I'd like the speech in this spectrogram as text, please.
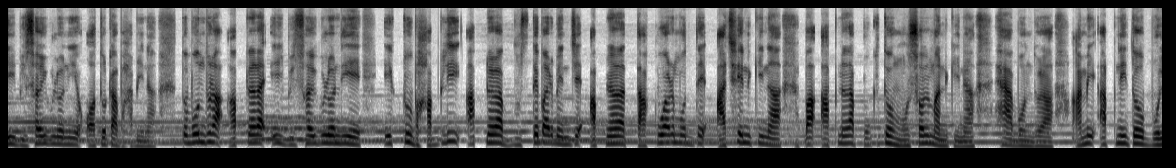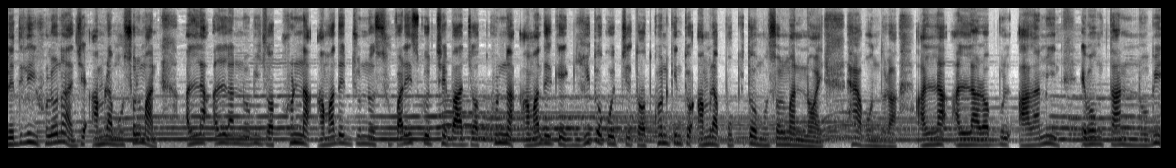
এই বিষয়গুলো নিয়ে অতটা ভাবি না। তো বন্ধুরা, আপনারা এই বিষয়গুলো নিয়ে একটু ভাবলেই আপনারা বুঝতে পারবেন যে আপনারা তাকুয়ার মধ্যে আছেন কি না বা আপনারা প্রকৃত মুসলমান কি না হ্যাঁ বন্ধুরা, আমি, আপনি তো বলে দিলেই হলো না যে আমরা মুসলমান। আল্লাহ আল্লাহ নবী যতক্ষণ না আমাদের জন্য সুপারিশ করছে বা যতক্ষণ না আমাদেরকে গৃহীত করছে, ততক্ষণ কিন্তু আমরা প্রকৃত মুসলমান নয়। হ্যাঁ বন্ধুরা, আল্লাহ আল্লাহ রব্বুল আলামিন এবং তার নবী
